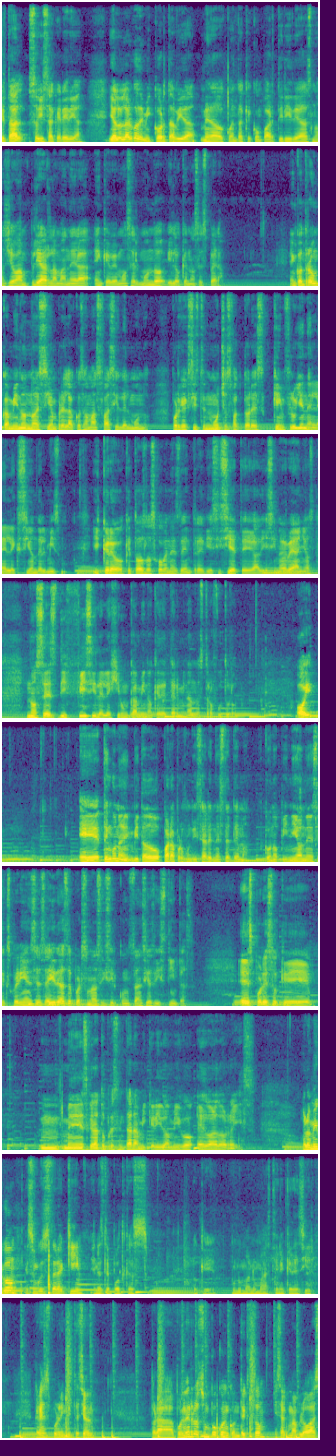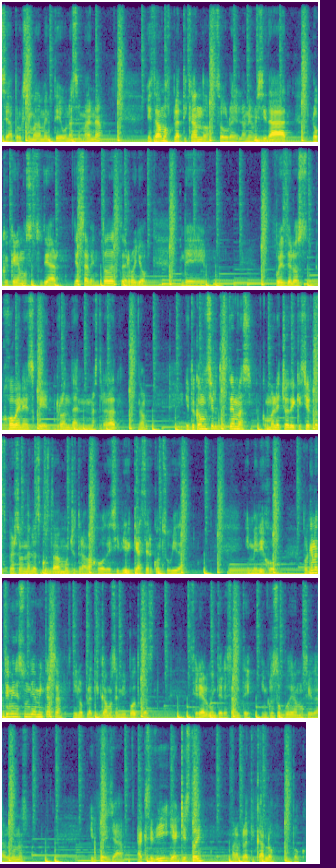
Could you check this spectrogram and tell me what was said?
¿qué tal? Soy Isaac Heredia y a lo largo de mi corta vida me he dado cuenta que compartir ideas nos lleva a ampliar la manera en que vemos el mundo y lo que nos espera. Encontrar un camino no es siempre la cosa más fácil del mundo, porque existen muchos factores que influyen en la elección del mismo, y creo que todos los jóvenes de entre 17 a 19 años nos es difícil elegir un camino que determina nuestro futuro. Hoy eh, tengo un invitado para profundizar en este tema, con opiniones, experiencias e ideas de personas y circunstancias distintas. Es por eso que mm, me es grato presentar a mi querido amigo Eduardo Reyes. Hola amigo, es un gusto estar aquí en este podcast, lo que un humano más tiene que decir. Gracias por la invitación. Para ponerlos un poco en contexto, Isaac me habló hace aproximadamente una semana estábamos platicando sobre la universidad, lo que queremos estudiar, ya saben, todo este rollo de pues de los jóvenes que rondan nuestra edad, ¿no? Y tocamos ciertos temas, como el hecho de que ciertas personas les costaba mucho trabajo decidir qué hacer con su vida. Y me dijo, ¿por qué no te vienes un día a mi casa? Y lo platicamos en mi podcast. Sería algo interesante, incluso podríamos ayudar a algunos. Y pues ya, accedí y aquí estoy para platicarlo un poco.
